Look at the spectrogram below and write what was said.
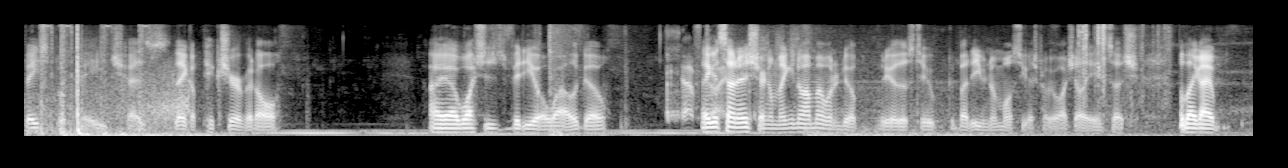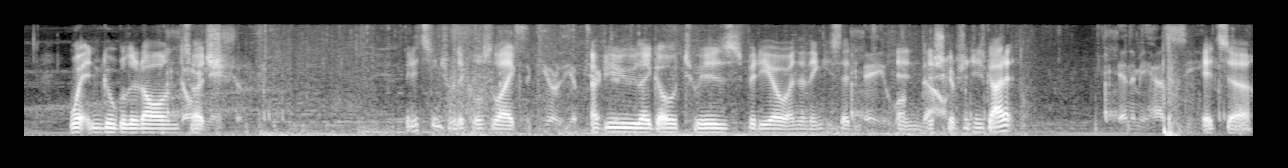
Facebook page has like a picture of it all. I uh, watched his video a while ago. Like it sounded interesting. I'm like, you know, I might want to do a video of this too. But even though most of you guys probably watch Ali A and such, but like I went and googled it all and such. And it seems really cool. So like, if you like go to his video and the thing he said in the description, he's got it. It's uh,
